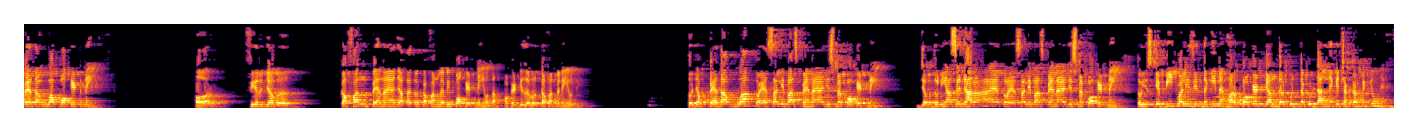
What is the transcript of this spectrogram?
پیدا ہوا پاکٹ نہیں۔ اور پھر جب کفن پہنایا جاتا ہے تو کفن میں بھی پاکٹ نہیں ہوتا۔ پاکٹ کی ضرورت کفن میں نہیں ہوتی۔ تو جب پیدا ہوا تو ایسا لباس پہنایا جس میں پاکٹ نہیں۔ جب دنیا سے جا رہا ہے تو ایسا لباس پہنا ہے جس میں پاکٹ نہیں۔ تو اس کے بیچ والی زندگی میں ہر پاکٹ کے اندر کچھ نہ کچھ ڈالنے کے چکر میں کیوں ہے؟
